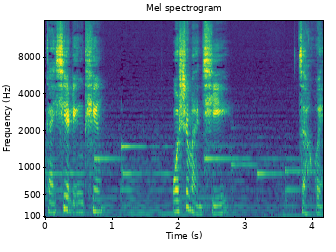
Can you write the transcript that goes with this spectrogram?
感谢聆听，我是晚琪，再会。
